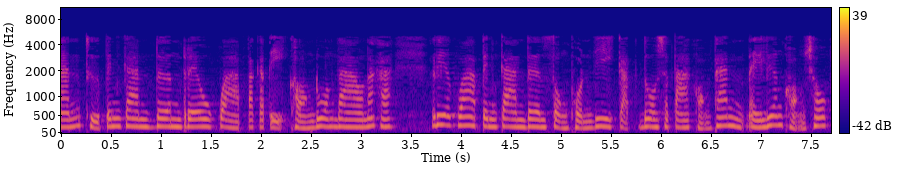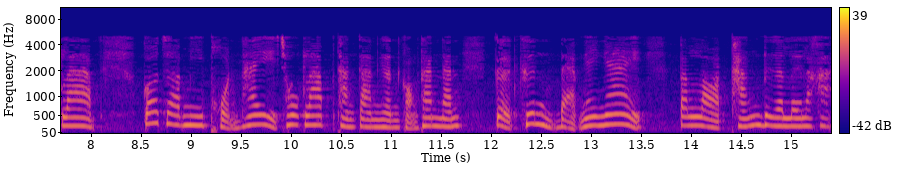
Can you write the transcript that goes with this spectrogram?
นั้นถือเป็นการเดินเร็วกว่าปกติของดวงดาวนะคะ เรียกว่าเป็นการเดินส่งผลดีกับดวงชะตาของท่านในเรื่องของโชคลาภก็จะมีผลให้โชคลาภทางการเงินของท่านนั้น เกิดขึ้นแบบง่าย ๆ ตลอดทั้งเดือนเลยล่ะค่ะ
